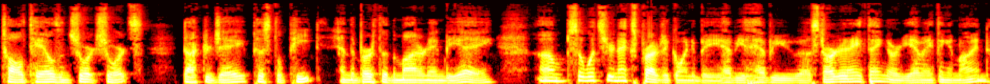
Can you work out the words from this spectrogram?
"Tall Tales and Short Shorts." Dr. J, Pistol Pete, and the birth of the modern NBA. Um, so, what's your next project going to be? Have you have you uh, started anything, or do you have anything in mind?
